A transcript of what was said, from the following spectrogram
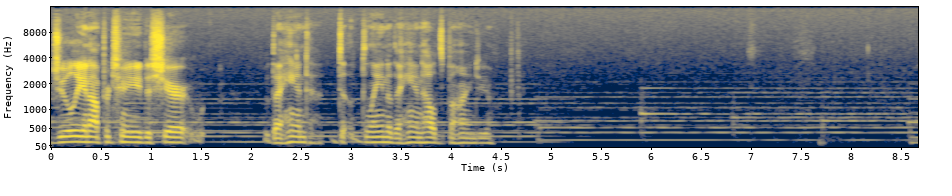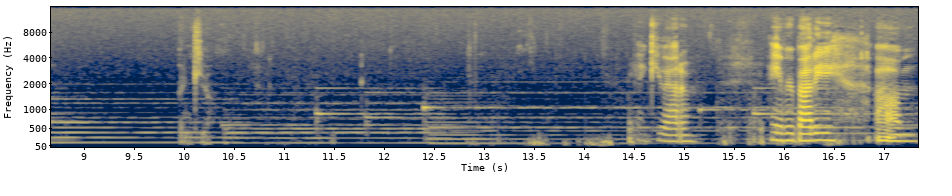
Julie an opportunity to share the hand, Delana, the handhelds behind you. Thank you. Thank you, Adam. Hey, everybody. Um,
